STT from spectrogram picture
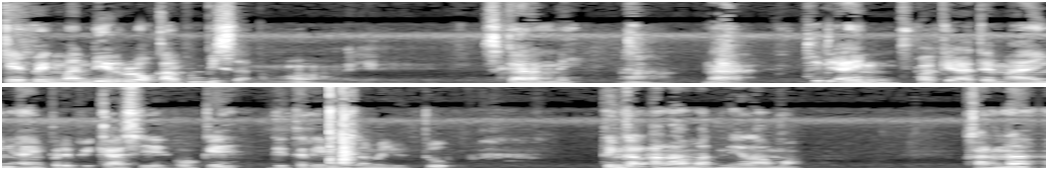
ke bank mandiri lokal pun bisa Oh, iya, iya. sekarang nih Nah, nah jadi aing pakai ATM aing aing verifikasi oke diterima sama YouTube tinggal alamat nih lama. Karena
